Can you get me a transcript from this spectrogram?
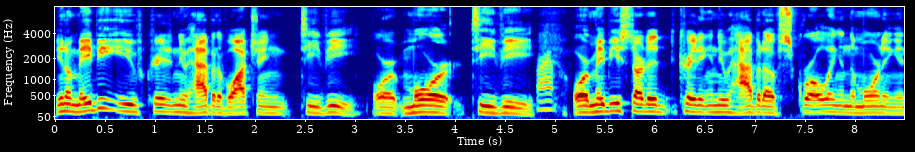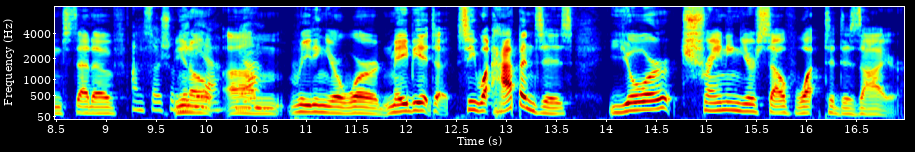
You know, maybe you've created a new habit of watching TV or more TV. Right. Or maybe you started creating a new habit of scrolling in the morning instead of On social media. you know, media, yeah. um, reading your word. Maybe it see what happens is you're training yourself what to desire.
